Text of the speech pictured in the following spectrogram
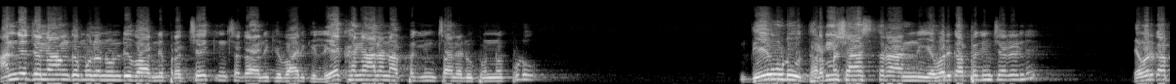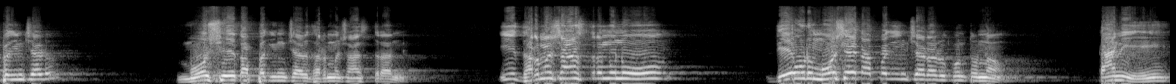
అన్య జనాంగముల నుండి వారిని ప్రత్యేకించడానికి వారికి లేఖనాలను అప్పగించాలనుకున్నప్పుడు దేవుడు ధర్మశాస్త్రాన్ని ఎవరికి అప్పగించాడండి? ఎవరికి అప్పగించాడు? మోషేకు అప్పగించాడు ధర్మశాస్త్రాన్ని. ఈ ధర్మశాస్త్రమును దేవుడు మోషేకు అప్పగించాడు అనుకుంటున్నాం. కానీ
